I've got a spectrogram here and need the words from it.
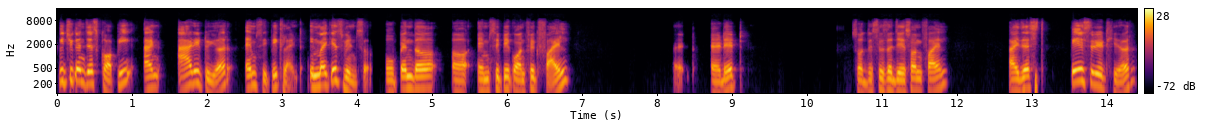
which you can just copy and add it to your MCP client. In my case, Windsurf. Open the uh, MCP config file, right? Edit. So this is a JSON file. I just pasted it here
